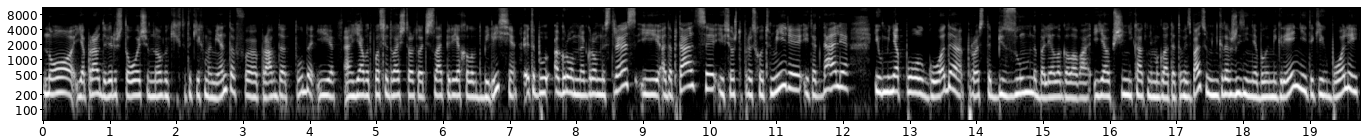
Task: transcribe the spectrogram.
Но я правда верю, что очень много каких-то таких моментов, э, правда, оттуда. И э, я вот после 24 числа переехала в Тбилиси. Это был огромный-огромный стресс и адаптация, и все, что происходит в мире, и так далее. И у меня полгода просто безумно болела голова. И я вообще никак не могла от этого избавиться. У меня никогда в жизни не было мигрени и таких болей.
